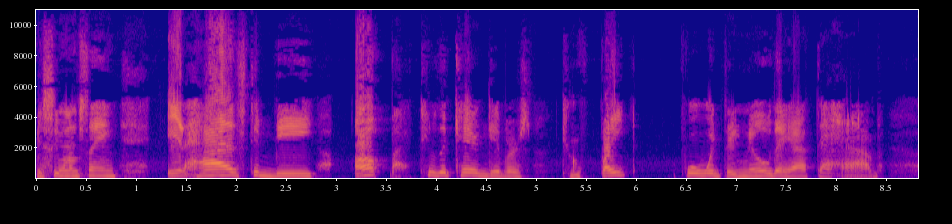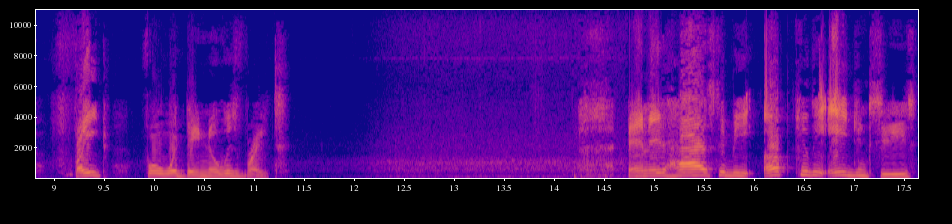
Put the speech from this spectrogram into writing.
you see what I'm saying? It has to be up to the caregivers to fight for what they know they have to have, fight for what they know is right. And it has to be up to the agencies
